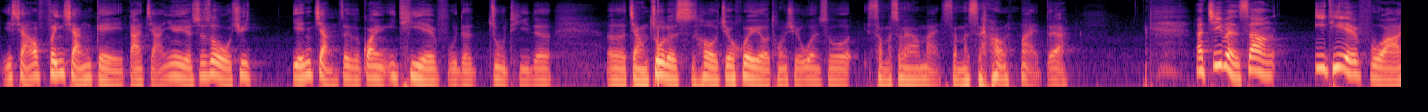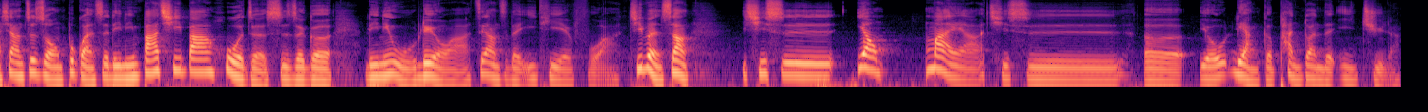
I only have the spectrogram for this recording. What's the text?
也想要分享给大家，因为有时候我去演讲这个关于 ETF 的主题的呃讲座的时候，就会有同学问说，什么时候要卖？什么时候要卖？对啊。那基本上。ETF 啊，像这种不管是零零八七八或者是这个零零五六啊，这样子的 ETF 啊，基本上其实要卖啊，其实呃有两个判断的依据了。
